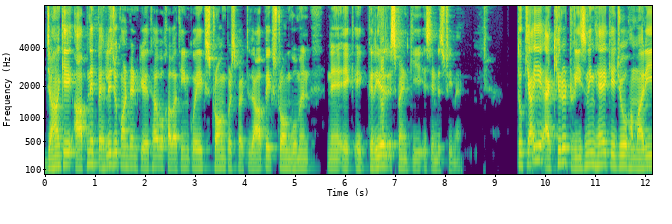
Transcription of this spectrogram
जहाँ के आपने पहले जो कंटेंट किया था, वो खातन को एक स्ट्रॉन्ग परस्पेक्टिव आप एक स्ट्रॉन्ग वुमेन ने एक एक करियर स्पेंड की इस इंडस्ट्री में। तो क्या ये एक्यूरेट रीजनिंग है कि जो हमारी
